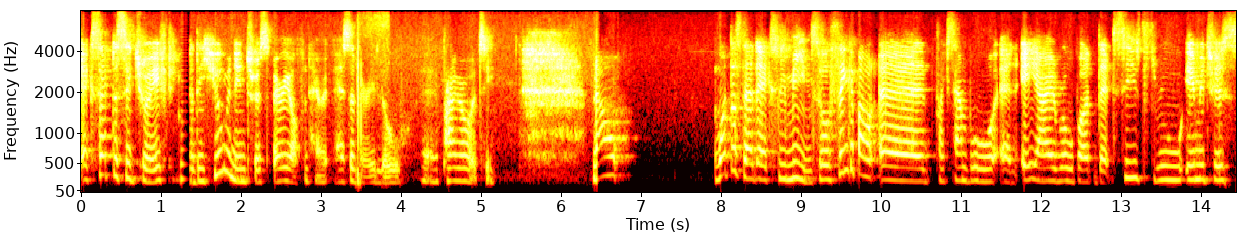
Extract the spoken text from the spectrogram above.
accept a situation where the human interest very often has a very low uh, priority. Now, what does that actually mean? So think about, uh, for example, an AI robot that sees through images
